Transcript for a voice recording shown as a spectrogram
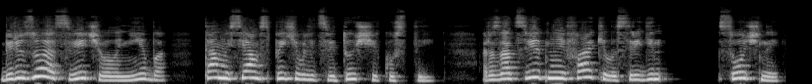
бирюзой отсвечивало небо, там и сям вспыхивали цветущие кусты. Разоцветные факелы среди сочной,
